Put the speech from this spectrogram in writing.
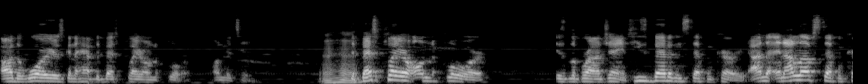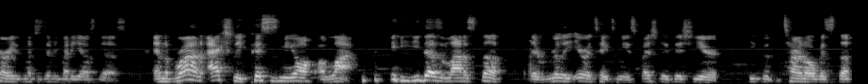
are the Warriors going to have the best player on the floor on the team. Mm-hmm. The best player on the floor is LeBron James. He's better than Stephen Curry. I, and I love Stephen Curry as much as everybody else does. And LeBron actually pisses me off a lot. he does a lot of stuff that really irritates me, especially this year. He with the turnover stuff.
